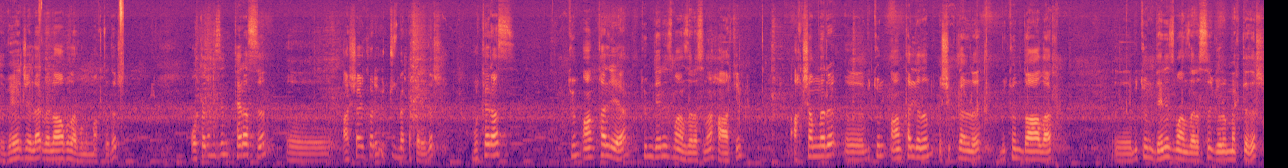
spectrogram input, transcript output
e, WC'ler ve lavabolar bulunmaktadır. Otelimizin terası e, aşağı yukarı 300 metrekaredir. Bu teras tüm Antalya'ya, tüm deniz manzarasına hakim. Akşamları e, bütün Antalya'nın ışıklarını, bütün dağlar, e, bütün deniz manzarası görünmektedir.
